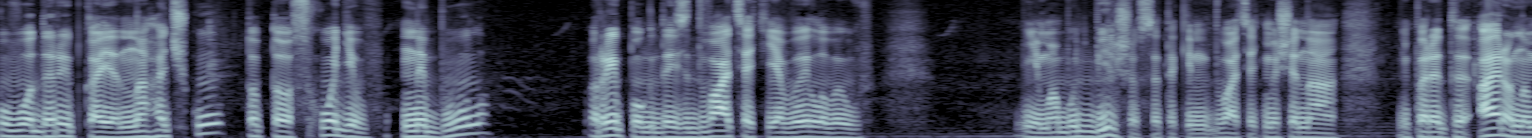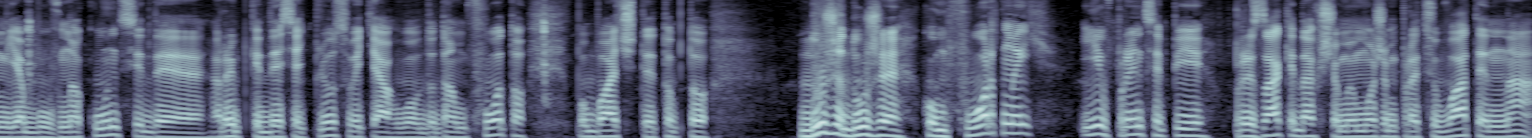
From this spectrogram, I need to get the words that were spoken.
поводить рибка на гачку, тобто сходів не було. Рибок десь 20 я виловив. Ні, мабуть, більше все-таки не 20. Ми ще на перед айроном я був на кунці, де рибки 10 плюс витягував, додам фото, побачите. Тобто дуже-дуже комфортний. І, в принципі, при закидах, що ми можемо працювати на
